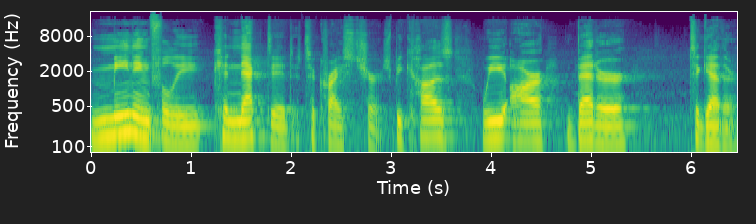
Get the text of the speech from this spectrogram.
meaningfully connected to Christ's church because we are better together.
